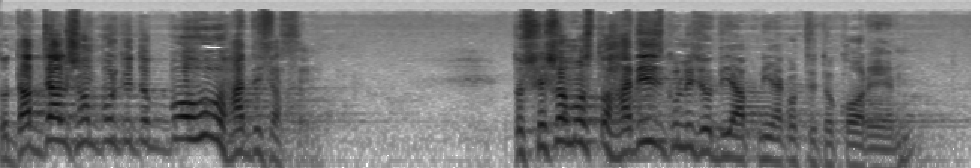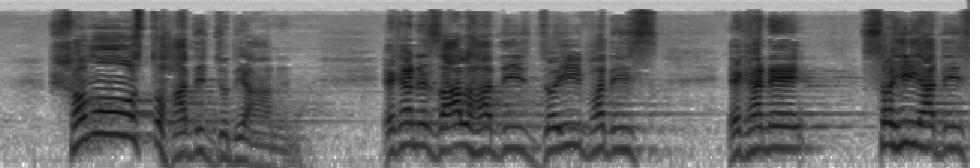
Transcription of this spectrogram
তো দাজ্জাল সম্পর্কিত বহু হাদিস আছে। তো সে সমস্ত হাদিসগুলি যদি আপনি একত্রিত করেন, সমস্ত হাদিস যদি আনেন, এখানে জাল হাদিস, জয়ীফ হাদিস এখানে সহি হাদিস,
